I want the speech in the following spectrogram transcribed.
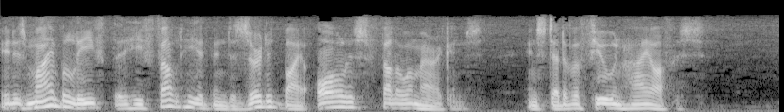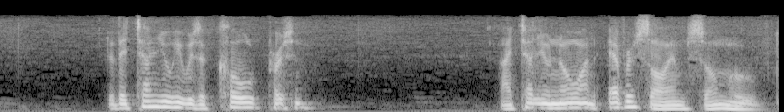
It is my belief that he felt he had been deserted by all his fellow Americans instead of a few in high office. Did they tell you he was a cold person? I tell you, no one ever saw him so moved.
